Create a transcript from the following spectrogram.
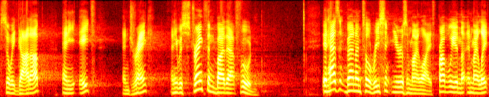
So he got up and he ate and drank, and he was strengthened by that food. It hasn't been until recent years in my life, probably in, the, in my late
